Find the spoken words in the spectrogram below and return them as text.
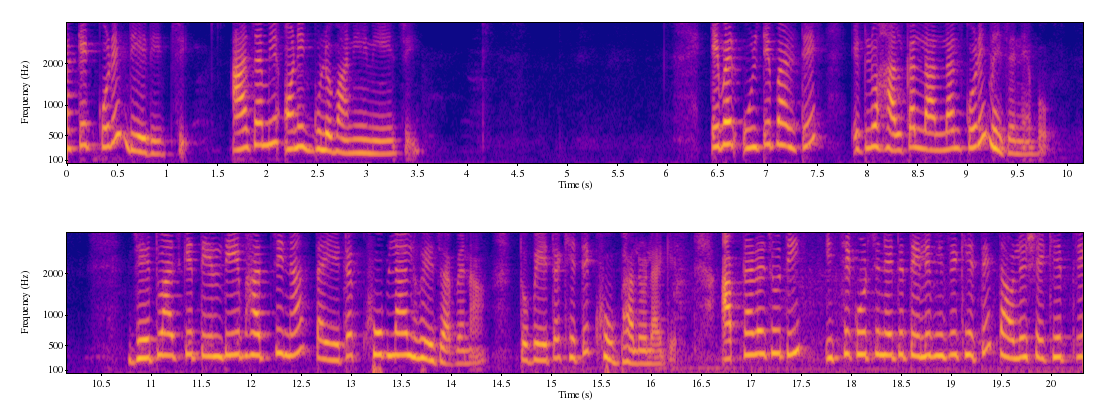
এক এক করে দিয়ে দিচ্ছি। আজ আমি অনেকগুলো বানিয়ে নিয়েছি। এবার উল্টে পাল্টে এগুলো হালকা লাল লাল করে ভেজে নেব। যেহেতু আজকে তেল দিয়ে ভাজছি না, তাই এটা খুব লাল হয়ে যাবে না। তবে এটা খেতে খুব ভালো লাগে। আপনারা যদি ইচ্ছে করছেন এটা তেলে ভেজে খেতে, তাহলে সেক্ষেত্রে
